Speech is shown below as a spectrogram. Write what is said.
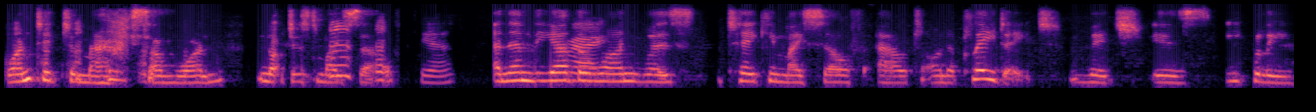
wanted to marry someone not just myself. yeah. And then the other right. one was taking myself out on a play date, which is equally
